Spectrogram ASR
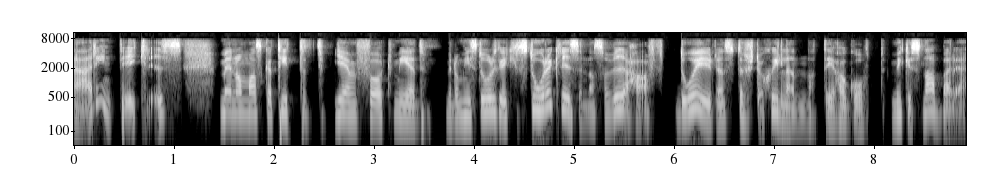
är inte i kris. Men om man ska titta jämfört med, med de historiska stora kriserna som vi har haft, då är ju den största skillnaden att det har gått mycket snabbare.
